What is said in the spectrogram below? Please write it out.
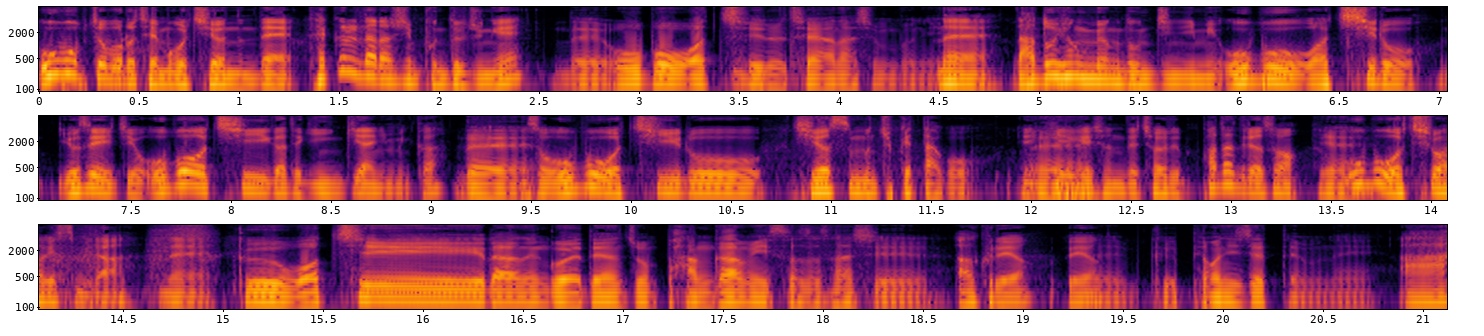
오보 업적으로 제목을 지었는데 댓글을 달아주신 분들 중에 네, 오보워치를 제안하신 분이 네 나도 혁명 동지님이 오보워치로 요새 이제 오버워치가 되게 인기 아닙니까? 네. 그래서 오보워치로 지었으면 좋겠다고. 얘기하셨는데 저를 받아들여서 예. 오보워치로 하겠습니다. 네. 그 watch라는 거에 대한 좀 반감이 있어서 사실 아 그래요? 왜요? 네, 그 변희재 때문에 아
